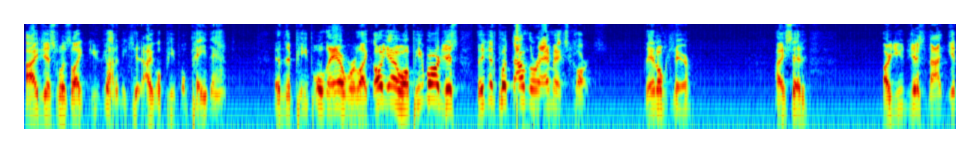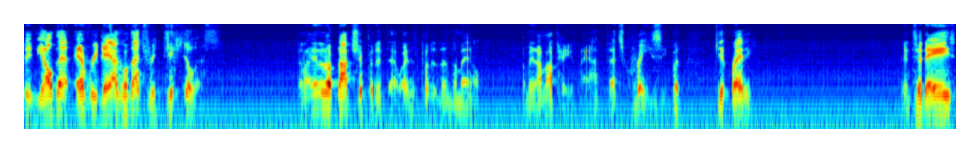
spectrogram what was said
I just was like, you got to be kidding. I go, people pay that? And the people there were like, oh, yeah, well, people are just, they just put down their Amex cards. They don't care. I said, are you just not getting yelled at every day? I go, that's ridiculous. And I ended up not shipping it that way. I just put it in the mail. I mean, I'm not paying that. That's crazy. But get ready. And today's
